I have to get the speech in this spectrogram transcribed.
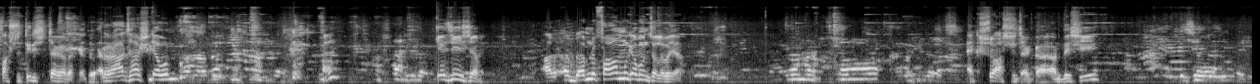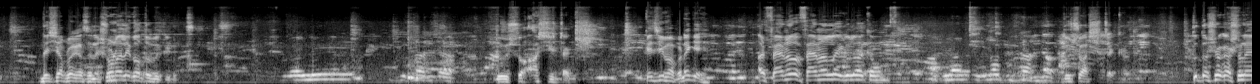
পাঁচশো তিরিশ টাকা রাখা যাবে রাজহাঁস কেমন? হ্যাঁ? কেজি হিসাব। আর আপনি ফার্ম কেমন চলে ভাইয়া? একশো আশি টাকা। আর দেশি? দেশি আপনার কাছে নেই। সোনালি কত বিক্রি? দুশো আশি টাকা। কেজি মাপে নাকি? আর ফ্যান ফ্যান হলো এগুলো কেমন? দুশো আশি টাকা। তো দর্শক, আসলে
